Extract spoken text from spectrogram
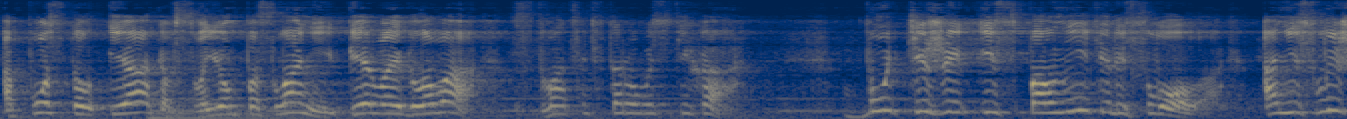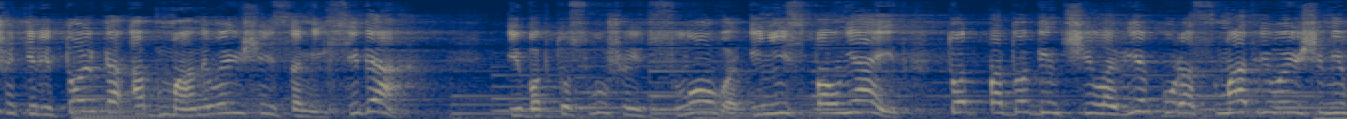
апостол Иаков в своем послании, первая глава, с 22 стиха. «Будьте же исполнители слова, а не слышатели только обманывающие самих себя». Ибо кто слушает Слово и не исполняет, тот подобен человеку, рассматривающему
